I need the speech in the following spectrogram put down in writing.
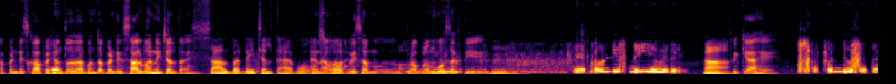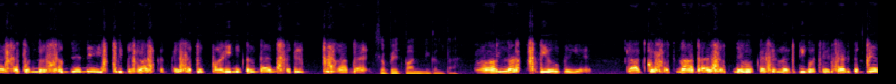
अपेंडिक्स का ऑपरेशन तो होता है अपन अपेंडिक्स साल भर नहीं चलता है। साल भर नहीं चलता है वो है ना और कोई सब प्रॉब्लम हो सकती है। हम्म, अपेंडिक्स नहीं है मेरे। हाँ। फिर क्या है? सफुंदस होता है सफुंदस समझे नहीं स्त्री ढगास करते हैं सफ़ेद पानी निकलता है शरीर ढगाता है। सफ़ेद पानी निकलता है। हाँ नस हो गई है। रात को सपना आता है सपने में कैसे लड़की को छेड़छाड़ करते हैं?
